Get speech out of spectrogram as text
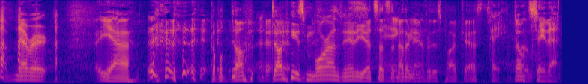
I've never. Yeah. A couple dumb dummies, morons, and idiots. That's Dang, another man. name for this podcast. hey, don't say that.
